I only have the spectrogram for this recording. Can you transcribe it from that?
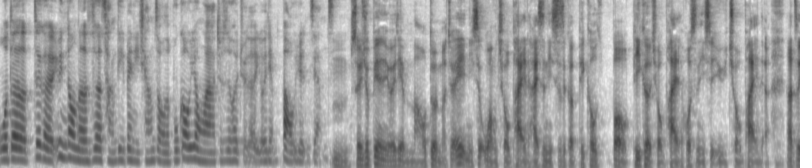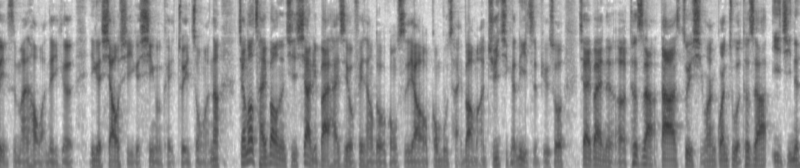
我的这个运动的这个场地被你抢走了，不够用啊，就是会觉得有一点抱怨这样子。嗯，所以就变得有一点矛盾嘛，就哎，你是网球派的，还是你是这个 pickleball 匹克球派的，或是你是羽球派的？那这也是蛮好玩的一个 一个消息，一个新闻可以追踪啊。那讲到财报呢，其实下礼拜还是有非常多的公司要公布财报嘛。举几个例子，比如说下礼拜呢，呃，特斯拉大家最喜欢关注的特斯拉，以及呢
